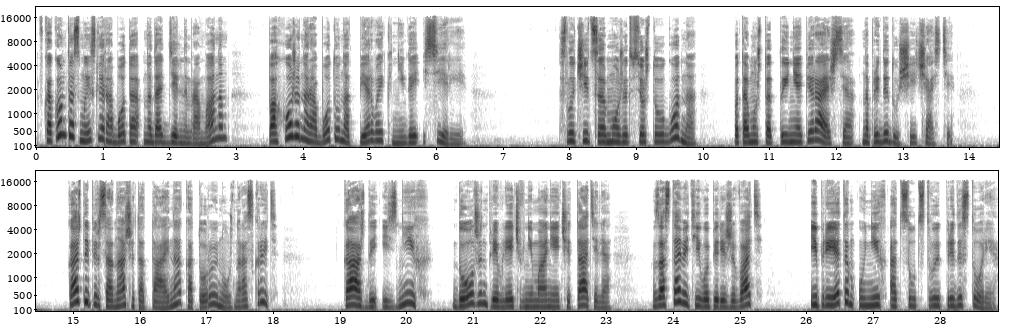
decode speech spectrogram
В каком-то смысле работа над отдельным романом похожа на работу над первой книгой серии. Случиться может все что угодно, потому что ты не опираешься на предыдущие части. Каждый персонаж – это тайна, которую нужно раскрыть. Каждый из них должен привлечь внимание читателя – заставить его переживать, и при этом у них отсутствует предыстория.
